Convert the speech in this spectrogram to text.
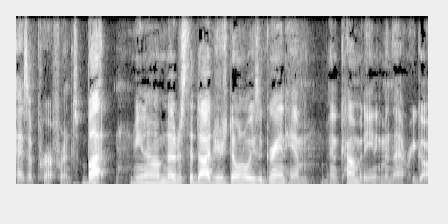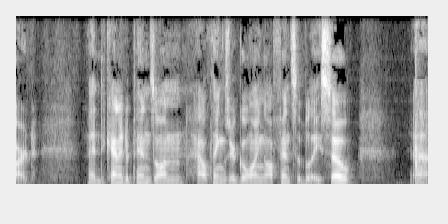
as a preference. But, you know, I've noticed the Dodgers don't always grant him and accommodate him in that regard. It kind of depends on how things are going offensively. So uh,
